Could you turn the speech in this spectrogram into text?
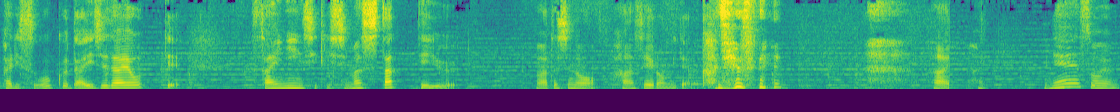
ぱりすごく大事だよって再認識しましたっていう、まあ、私の反省論みたいな感じですね。はい、はい、ねそういう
